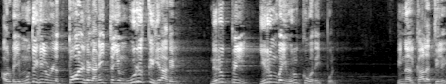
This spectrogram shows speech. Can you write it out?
அவருடைய முதுகில் உள்ள தோள்கள் அனைத்தையும் உருக்குகிறார்கள். நெருப்பில் இரும்பை உருக்குவதைப் போல். பின்னால் காலத்திலே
